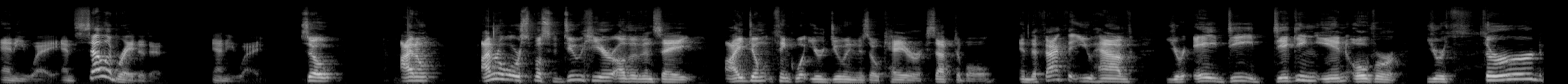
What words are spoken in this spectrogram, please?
anyway and celebrated it anyway. So I don't I don't know what we're supposed to do here other than say, I don't think what you're doing is okay or acceptable. And the fact that you have your AD digging in over your third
